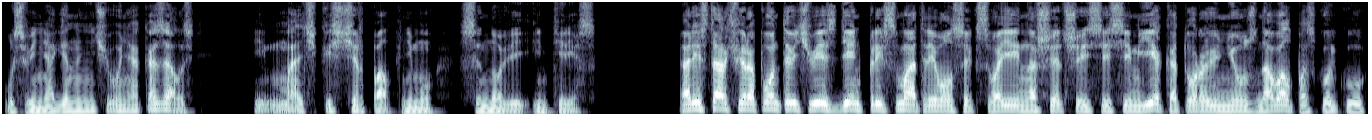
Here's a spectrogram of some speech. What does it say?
у Свинягина ничего не оказалось, и мальчик исчерпал к нему сыновий интерес. Аристарх Ферапонтович весь день присматривался к своей нашедшейся семье, которую не узнавал, поскольку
